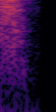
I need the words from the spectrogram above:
off.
